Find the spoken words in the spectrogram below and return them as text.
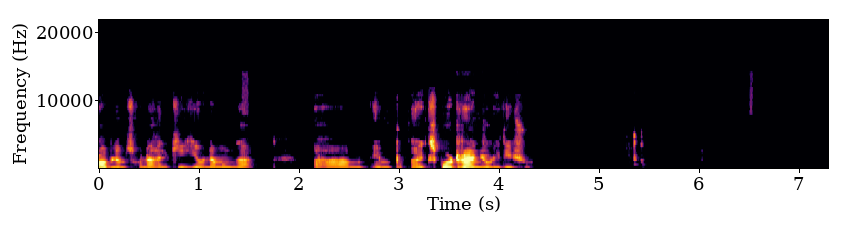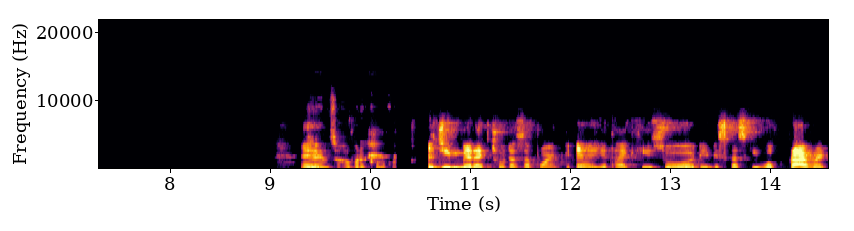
پرابلمز خو نه حل کیږي او نه مونږه ایکسپورټران جوړې دي شو. جی میرا ایک چھوٹا سا پوائنٹ یہ تھا ایک چیز جو نہیں ڈسکس کی وہ پرائیویٹ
